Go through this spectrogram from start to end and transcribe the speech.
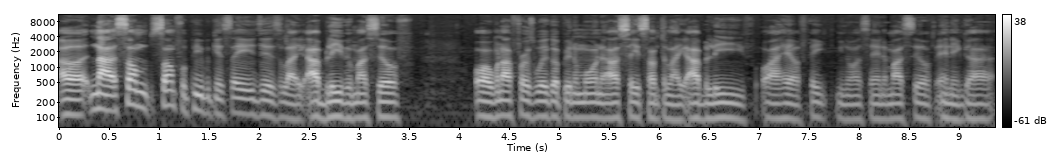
Uh, nah, some some for people can say it's just like I believe in myself, or when I first wake up in the morning, I say something like I believe or I have faith. You know what I'm saying in myself and in God.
